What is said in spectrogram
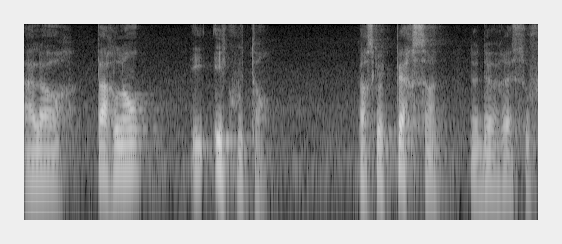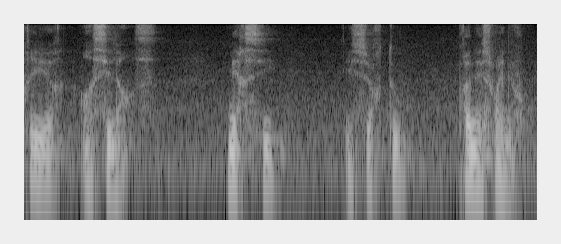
Alors, parlons et écoutons, parce que personne ne devrait souffrir en silence. Merci et surtout, prenez soin de vous.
